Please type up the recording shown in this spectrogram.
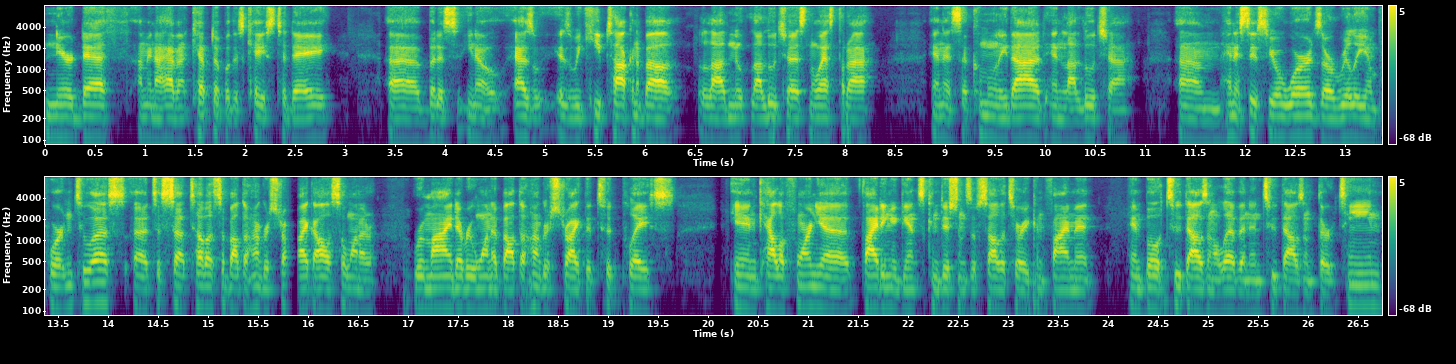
near death. I mean, I haven't kept up with this case today, uh, but it's you know as as we keep talking about la, la lucha es nuestra, and it's a comunidad in la lucha. Um, your words are really important to us uh, to set, tell us about the hunger strike. I also want to remind everyone about the hunger strike that took place in California fighting against conditions of solitary confinement in both 2011 and 2013.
